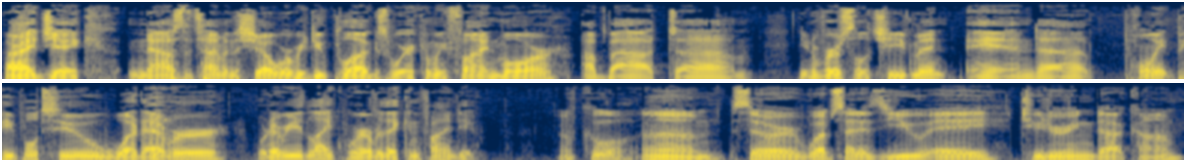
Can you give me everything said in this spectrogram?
All right, Jake. Now's the time in the show where we do plugs. Where can we find more about um, Universal Achievement and uh, point people to whatever whatever you'd like, wherever they can find you? Oh, cool. Um, so our website is uatutoring.com.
